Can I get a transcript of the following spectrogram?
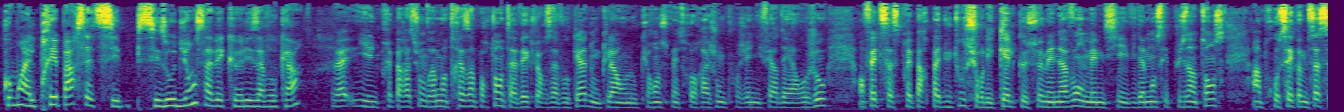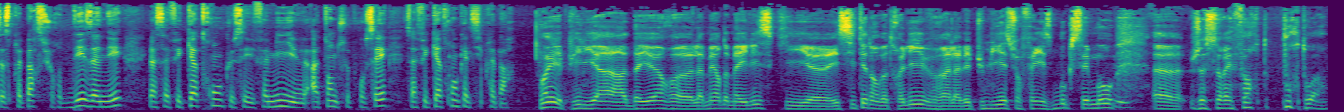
Comment elles préparent ces audiences avec euh, les avocats? Il y a une préparation vraiment très importante avec leurs avocats. Donc là, en l'occurrence, Maître Rajon pour Jennifer Desarrojo. En fait, ça ne se prépare pas du tout sur les quelques semaines avant, même si évidemment c'est plus intense. Un procès comme ça, ça se prépare sur des années. Là, ça fait quatre ans que ces familles attendent ce procès. Ça fait quatre ans qu'elles s'y préparent. Oui, et puis il y a d'ailleurs euh, la mère de Maëlys qui euh, est citée dans votre livre. Elle avait publié sur Facebook ces mots euh, Je serai forte pour toi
